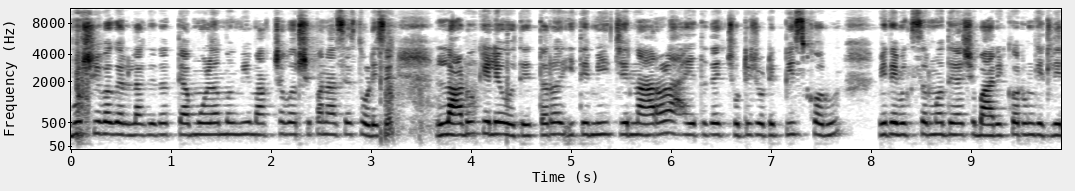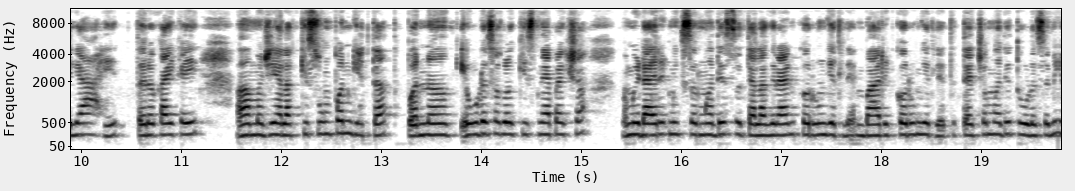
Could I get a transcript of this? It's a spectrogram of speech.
बुरशी वगैरे लागते. तर त्यामुळं मग मी मागच्या वर्षी पण असेच थोडेसे लाडू केले होते. तर इथे मी मी जे नारळ आहे तर ते छोटे छोटे पीस करून मी ते मिक्सरमध्ये असे बारीक करून घेतलेले आहेत. तर काही काही म्हणजे याला किसून पण घेतात. पण एवढं सगळं किसण्यापेक्षा मग मी डायरेक्ट मिक्सरमध्येच त्याला ग्राइंड करून घेतले बारीक करून घेतले. तर त्याच्यामध्ये थोडंसं मी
